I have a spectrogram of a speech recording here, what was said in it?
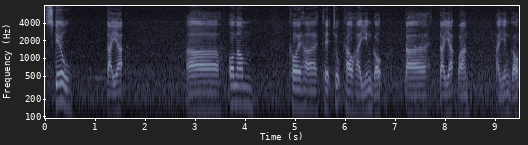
skill 第一，啊、我諗佢系踢足球系英国第第一版系英国，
